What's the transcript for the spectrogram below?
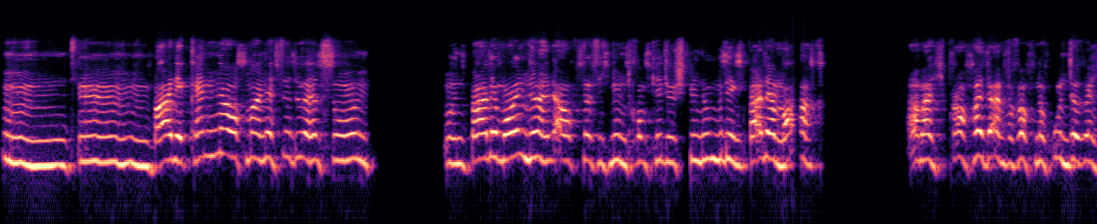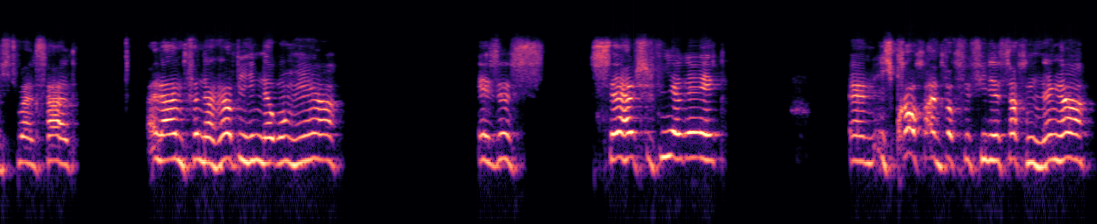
Und äh, beide kennen auch meine Situation. Und beide wollen halt auch, dass ich dem Trompete spielen unbedingt weitermache. Aber ich brauche halt einfach auch noch Unterricht, weil es halt allein von der Hörbehinderung her ist es sehr schwierig. Ähm, ich brauche einfach für viele Sachen länger,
